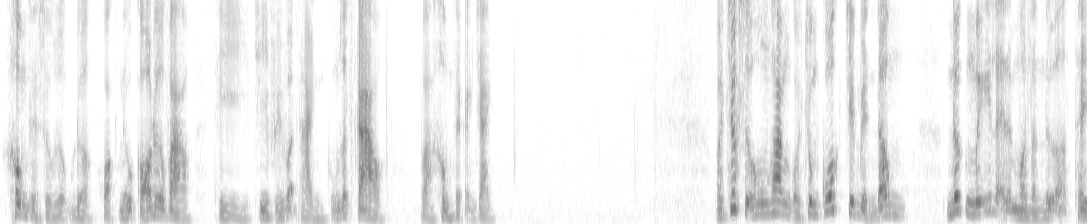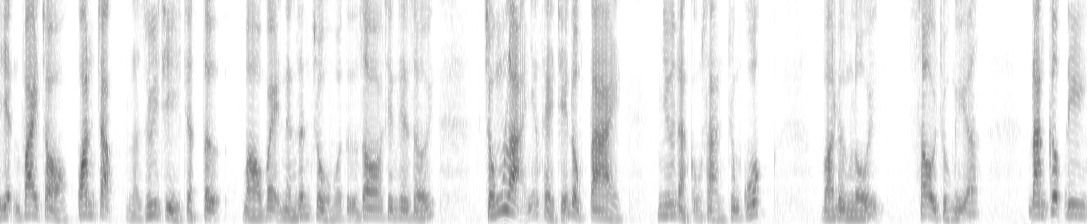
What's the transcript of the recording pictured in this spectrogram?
không thể sử dụng được hoặc nếu có đưa vào thì chi phí vận hành cũng rất cao và không thể cạnh tranh. Và trước sự hung hăng của Trung Quốc trên Biển Đông, nước Mỹ lại một lần nữa thể hiện vai trò quan trọng là duy trì trật tự, bảo vệ nền dân chủ và tự do trên thế giới, chống lại những thể chế độc tài như Đảng Cộng sản Trung Quốc và đường lối xã hội chủ nghĩa đang cướp đi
